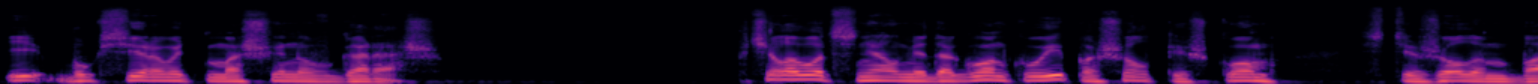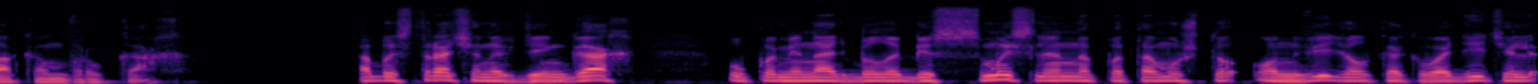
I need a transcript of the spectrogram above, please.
и буксировать машину в гараж. Пчеловод снял медогонку и пошел пешком с тяжелым баком в руках. Об истраченных деньгах упоминать было бессмысленно, потому что он видел, как водитель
